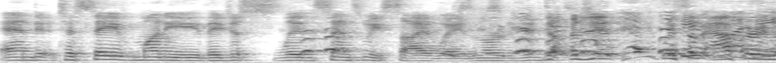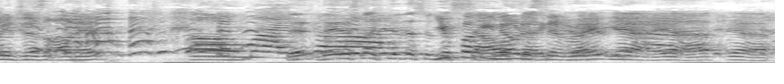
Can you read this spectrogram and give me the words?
and to save money, they just slid Sensui sideways in order to dodge it with some after images on it. oh Um, my They, god. they just like did this with you the fucking noticed figure. it, right? Yeah, yeah, yeah.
